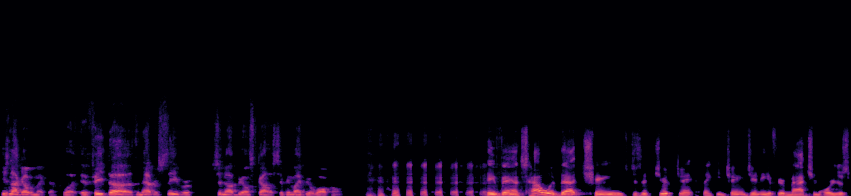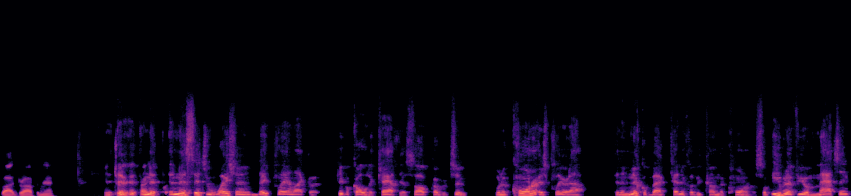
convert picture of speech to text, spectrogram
he's not going to make that play. If he does, then that receiver should not be on scholarship. He might be a walk on. Hey Vance, how would that change? Does it your thinking change any if you're matching or you're spot dropping that? In, in, in, in, this situation, they playing like a people call it a Kathy, a soft cover two. When a corner is cleared out, then the nickelback technically become the corner. So even if you're matching,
